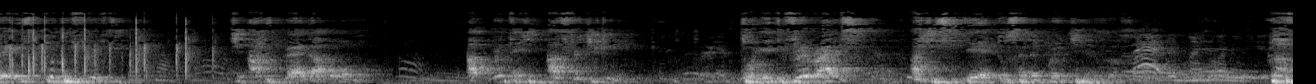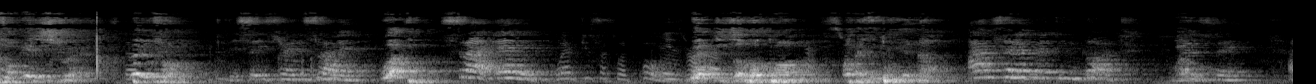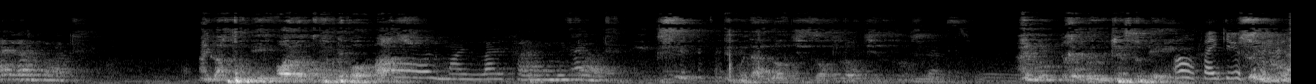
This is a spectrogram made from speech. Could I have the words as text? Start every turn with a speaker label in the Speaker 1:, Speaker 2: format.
Speaker 1: raised She has birds at home. I'm British, African to eat free rice and she's here to celebrate Jesus. Come from Israel. Where are you from?
Speaker 2: Israel, Israel.
Speaker 1: What?
Speaker 2: Israel.
Speaker 3: Where Jesus was born. Israel.
Speaker 1: Where Jesus was born. What are you doing now?
Speaker 2: I'm celebrating God. Wednesday. I love God.
Speaker 1: I have to be all your comfortable house.
Speaker 3: All my life.
Speaker 2: I'm with God.
Speaker 1: People that love Jesus love Jesus. I know, look at where we today.
Speaker 3: Oh, thank you.
Speaker 4: I'm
